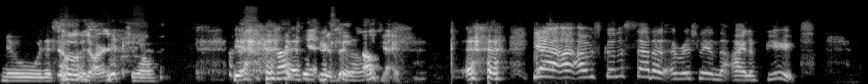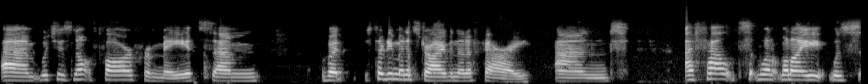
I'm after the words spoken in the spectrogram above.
No this oh, is darn. fictional. Yeah okay. Yeah I, I, was going to set it originally in the Isle of Bute um, which is not far from me. It's um, about 30 minutes drive and then a ferry. And I felt when, when I was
